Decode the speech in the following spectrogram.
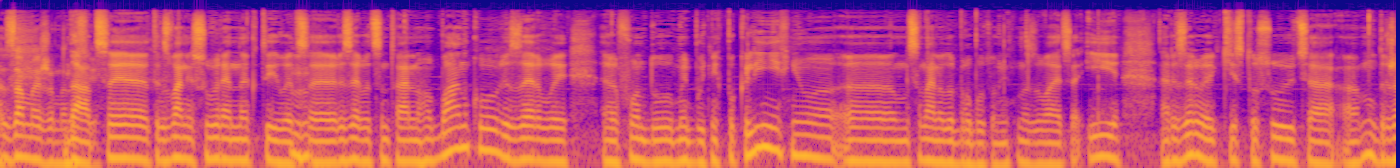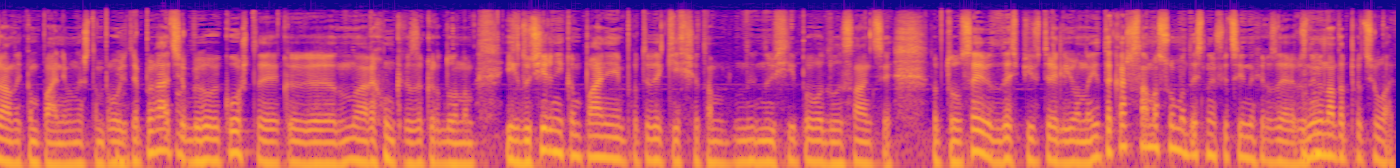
да, за, межами да, Росії. це так звані суверенні активи, Мгм. це резерви центрального банку, резерви резерви е, фонду майбутніх поколінь їхнього е, національного добробуту, них називається, і резерви, які стосуються е, ну, державних компаній. Вони ж там проводять операції, обігові кошти на рахунках за кордоном. Їх дочірні компанії, проти яких ще там не не всі проводили санкції. Тобто це десь півтрильйона. І така ж сама сума десь неофіційних резервів. З ними треба працювати.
